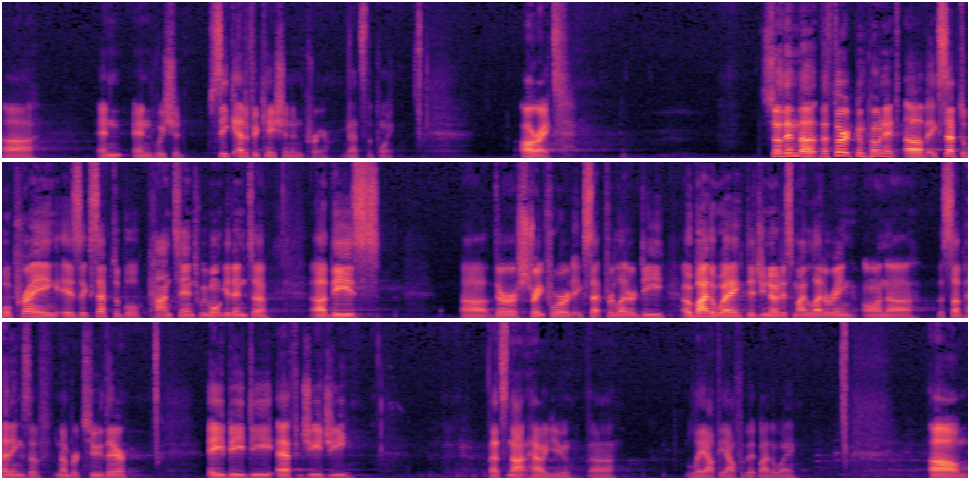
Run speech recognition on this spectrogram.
Uh, and, and we should seek edification in prayer. That's the point. All right. So then the, the third component of acceptable praying is acceptable content. We won't get into uh, these. Uh, they're straightforward except for letter D. Oh, by the way, did you notice my lettering on uh, the subheadings of number two there? A, B, D, F, G, G. That's not how you uh, lay out the alphabet, by the way. Um,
